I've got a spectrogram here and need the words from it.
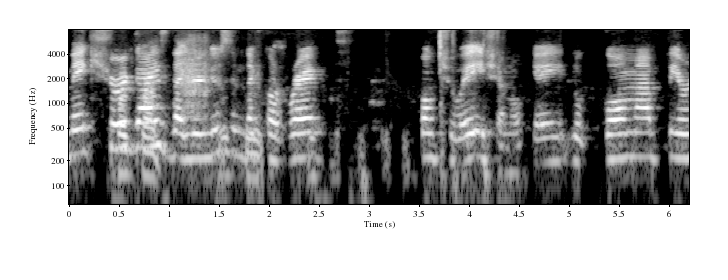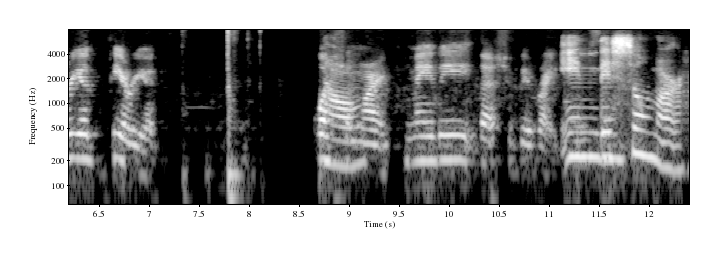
Make sure, Hot, hot. guys, that you're using the correct punctuation, okay? Look, comma, period, period. Question No. mark. Maybe that should be right. Let me In the see. summer.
